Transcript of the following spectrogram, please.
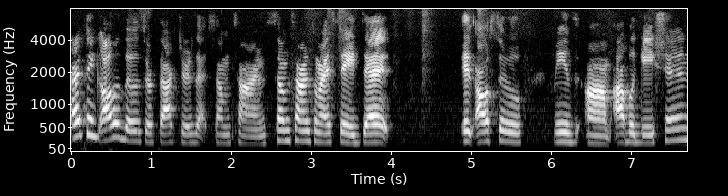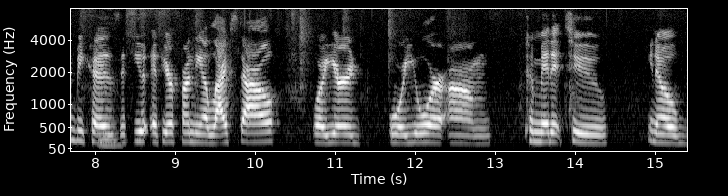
I think all of those are factors that sometimes sometimes when I say debt it also means um, obligation because mm. if you if you're funding a lifestyle or you're or you're um, committed to, you know,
